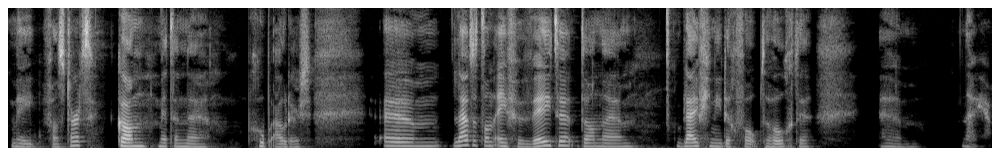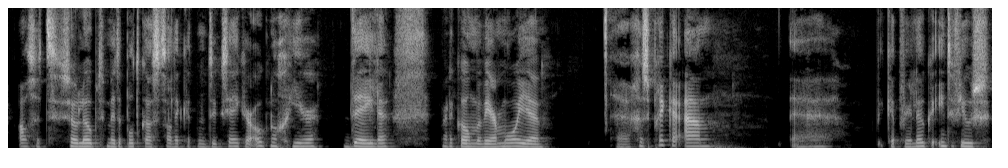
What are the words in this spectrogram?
mee van start kan met een uh, groep ouders. Um, laat het dan even weten, dan um, blijf je in ieder geval op de hoogte. nou ja, als het zo loopt met de podcast, zal ik het natuurlijk zeker ook nog hier delen. Maar er komen weer mooie gesprekken aan. Uh, ik heb weer leuke interviews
